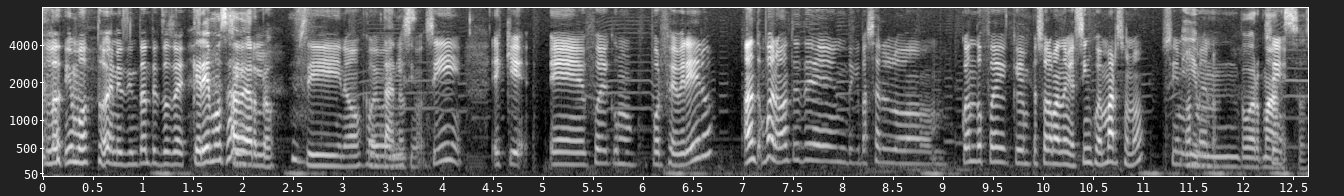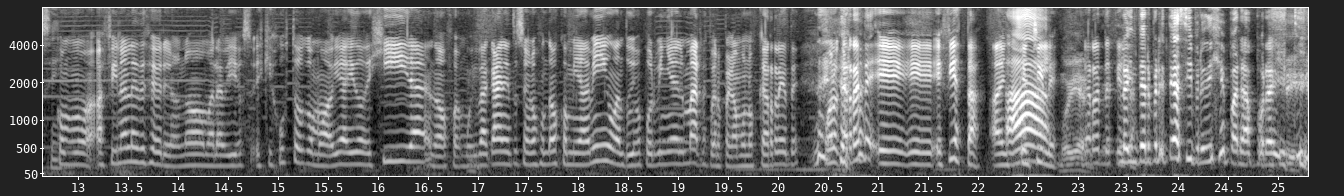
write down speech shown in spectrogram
lo dimos todo en ese instante, entonces Queremos Sí. saberlo. Sí, no, fue Contanos. buenísimo. Sí, es que eh, fue como por febrero. Ant- bueno, antes de, de que pasara lo... ¿Cuándo fue que empezó la pandemia? El 5 de marzo, ¿no? Sí, más o menos. mm, por marzo, sí. Como a finales de febrero, no, maravilloso. Es que justo como había ido de gira, no, fue muy bacán. Entonces nos juntamos con mis amigos, anduvimos por Viña del Mar, después nos pegamos unos carretes. Bueno, carrete eh, eh, es fiesta ah, en, Ah, Chile. Muy bien. Carrete de Lo fiesta. interpreté así, pero dije para por ahí. Sí, estoy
